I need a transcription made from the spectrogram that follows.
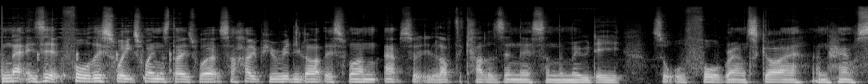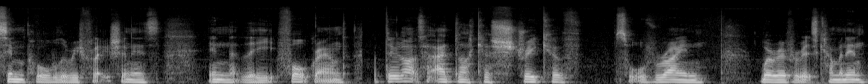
And that is it for this week's Wednesday's works. I hope you really like this one. Absolutely love the colours in this and the moody sort of foreground sky and how simple the reflection is in the foreground. I do like to add like a streak of sort of rain wherever it's coming in.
